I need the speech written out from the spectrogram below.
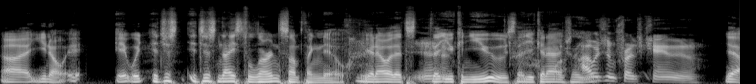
uh you know it it would it just it's just nice to learn something new. You know that's Yeah. that you can use that you can actually I was in French Canada Yeah.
